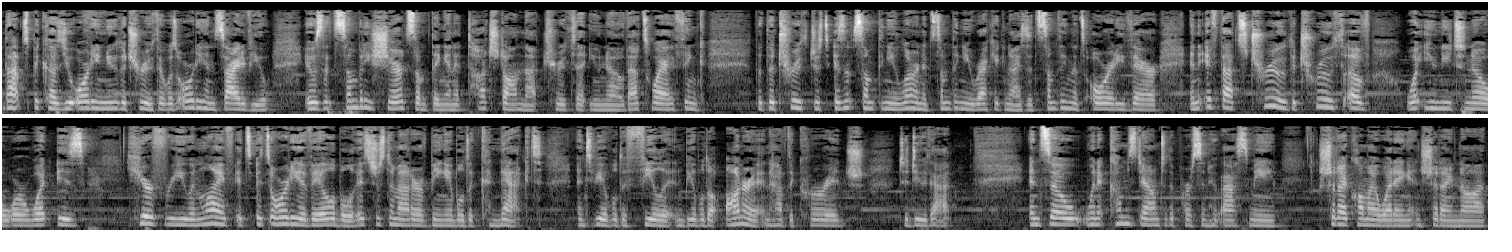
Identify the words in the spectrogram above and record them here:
That's because you already knew the truth. It was already inside of you. It was that somebody shared something and it touched on that truth that you know. That's why I think that the truth just isn't something you learn, it's something you recognize, it's something that's already there. And if that's true, the truth of what you need to know or what is here for you in life, it's it's already available. It's just a matter of being able to connect and to be able to feel it and be able to honor it and have the courage to do that. And so when it comes down to the person who asked me, should I call my wedding and should I not?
